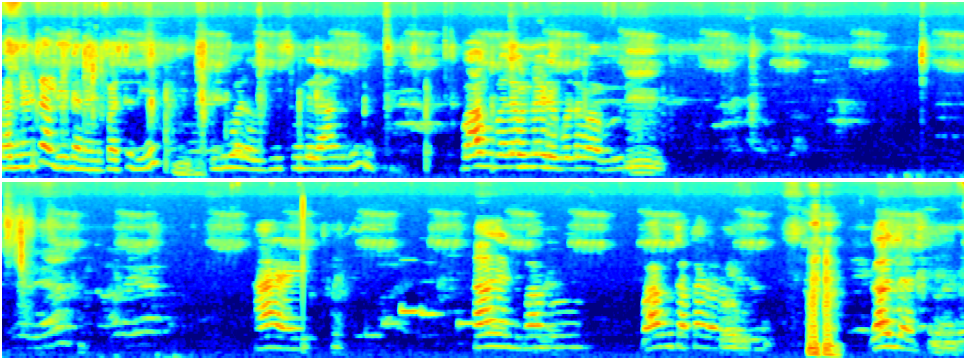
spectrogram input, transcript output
పది నిమిషాలు తీసానండి ఫస్ట్ది. ఇది కూడా తీసుకుంటే లాంగ్ది. బాబు భలే ఉన్నాడు బుడ్డ బాబు హాయ్. హాయ్ అండి బాబు. బాబు చక్కా రావట్లేదు గాజులు వేస్తున్నాడు.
